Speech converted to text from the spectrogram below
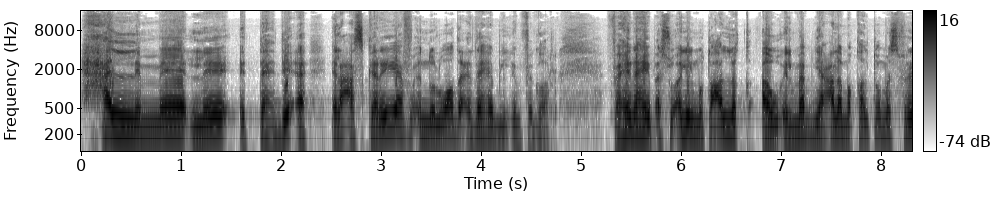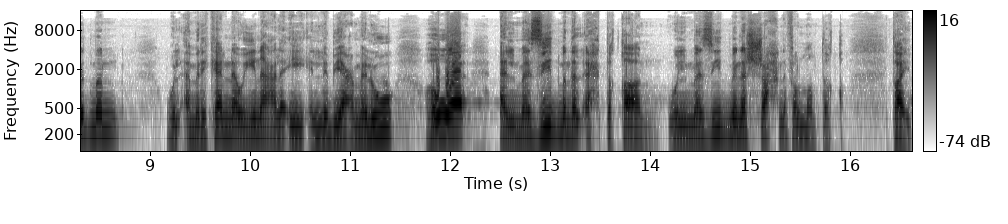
حل ما للتهدئة العسكرية فان الوضع ذاهب للانفجار. فهنا هيبقى سؤالي المتعلق أو المبني على مقال توماس فريدمان والأمريكان ناويين على إيه؟ اللي بيعملوه هو المزيد من الاحتقان والمزيد من الشحن في المنطقة. طيب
